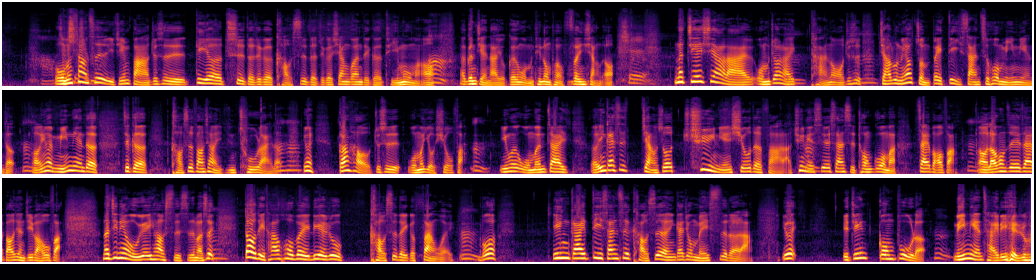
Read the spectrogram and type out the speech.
好，我们上次已经把就是第二次的这个考试的这个相关的一个题目嘛，哦，要、嗯、跟简答有跟我们听众朋友分享的哦。是。那接下来我们就要来谈哦，就是假如你要准备第三次或明年的哦，因为明年的这个。考试方向已经出来了，因为刚好就是我们有修法，嗯，因为我们在呃，应该是讲说去年修的法啦，去年四月三十通过嘛，灾保法哦，劳工职业灾害保险及保护法，那今年五月一号实施嘛，所以到底它会不会列入考试的一个范围？嗯，不过应该第三次考试的人应该就没事了啦，因为已经公布了，嗯，明年才列入。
